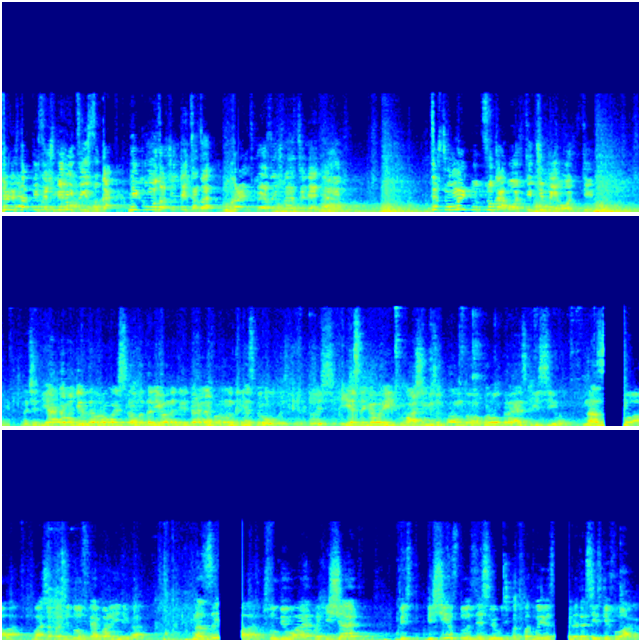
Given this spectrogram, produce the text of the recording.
300 тисяч міліції, сука, нікому защититься за українськоязичне населення. а? Це що ми тут, сука, гості, чи ви гості? Значит, я командир добровольческого батальона территориальной обороны Донецкой области. То есть, если говорить вашим языком, то проукраинские силы. Нас заебала ваша проститутская политика. Нас заебала, что убивают, похищают, бес- бесчинствуют здесь люди под, под вывеской российских флагов.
